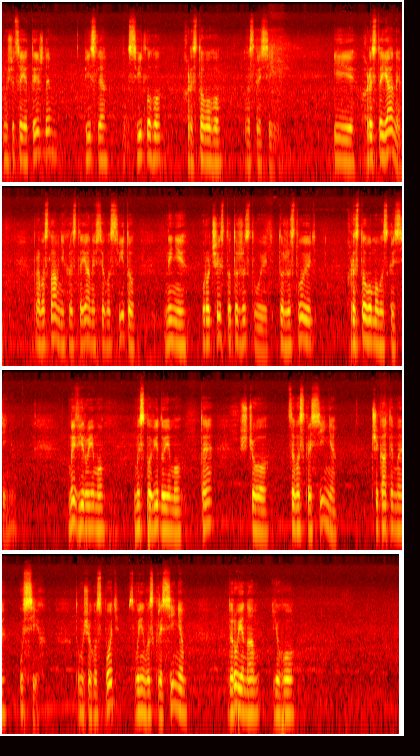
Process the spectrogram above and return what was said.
Тому що це є тиждень після світлого Христового Воскресіння. І християни, православні християни всього світу нині урочисто торжествують, торжествують Христовому Воскресінню. Ми віруємо, ми сповідуємо те, що це Воскресіння чекатиме усіх, тому що Господь своїм Воскресінням дарує нам Його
